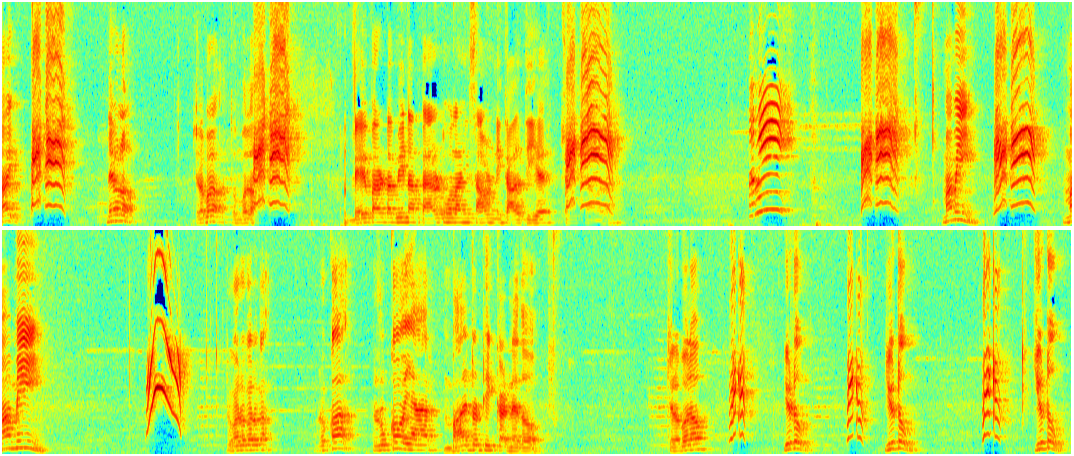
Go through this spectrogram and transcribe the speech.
आई नहीं बोलो। चलो बोलो तुम बोलो। बेबी पैरट अभी ना पैरट वाला ही साउंड निकालती है। मम्मी! मम्मी! मम्मी! रुको रुको रुको। रुको रुको यार, बाल तो ठीक करने दो। चलो बोलो। यूट्यूब यूट्यूब यूट्यूब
